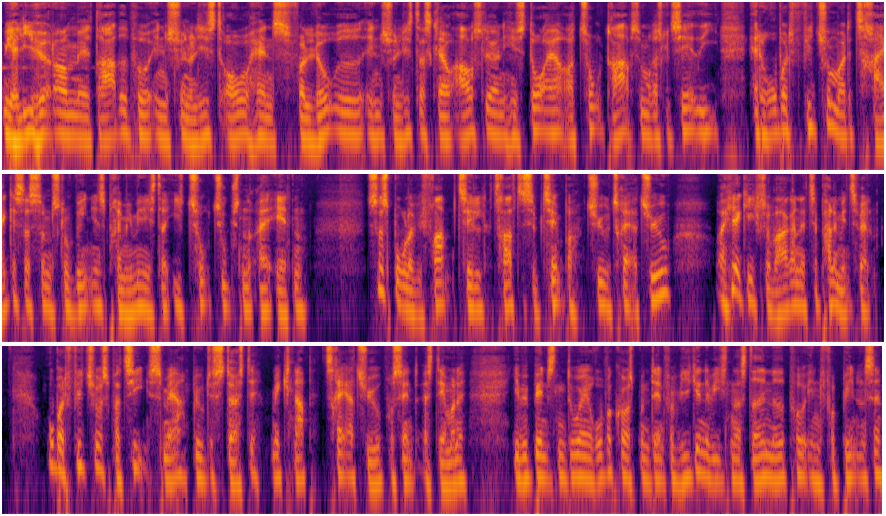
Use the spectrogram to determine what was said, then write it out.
Vi har lige hørt om øh, drabet på en journalist og hans forlovede. En journalist, der skrev afslørende historier og to drab, som resulterede i, at Robert Fico måtte trække sig som Sloveniens premierminister i 2018. Så spoler vi frem til 30. september 2023, og her gik slovakkerne til parlamentsvalg. Robert Ficos parti, Smer, blev det største med knap 23 procent af stemmerne. Jeppe Bensen, du er europakorrespondent for Weekendavisen og er stadig med på en forbindelse.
